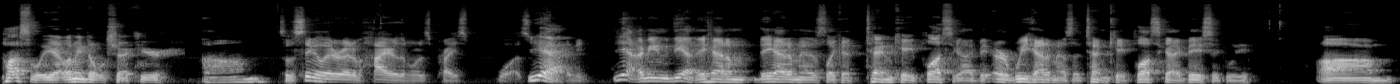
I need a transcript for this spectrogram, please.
possibly, yeah. Let me double check here. Um, So the simulator had him higher than what his price was. Yeah. I mean, Yeah, I mean, yeah, they had him. They had him as like a 10k plus guy, or we had him as a 10k plus guy, basically. Um,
